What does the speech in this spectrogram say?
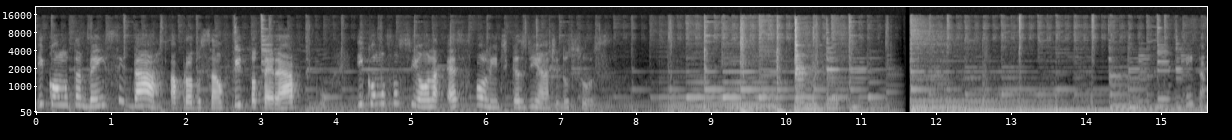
e como também se dá a produção fitoterápico e como funciona essas políticas diante do SUS. Então,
